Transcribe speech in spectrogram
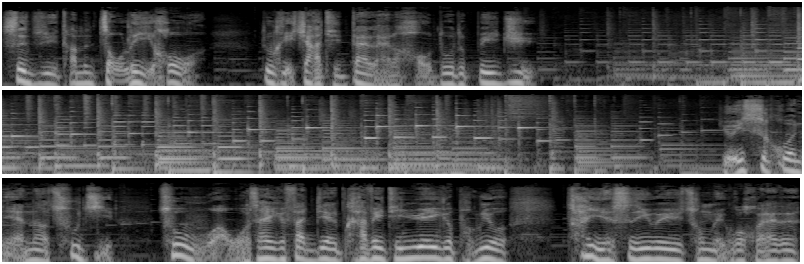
甚至于他们走了以后啊，都给家庭带来了好多的悲剧。有一次过年呢，初几、初五啊，我在一个饭店咖啡厅约一个朋友，他也是一位从美国回来的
